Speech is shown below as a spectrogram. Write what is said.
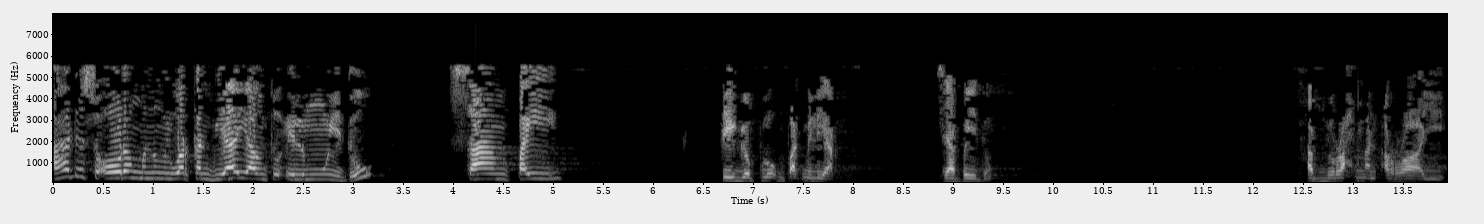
Ada seorang mengeluarkan biaya untuk ilmu itu sampai 34 miliar. Siapa itu? Abdurrahman Ar-Rayi.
